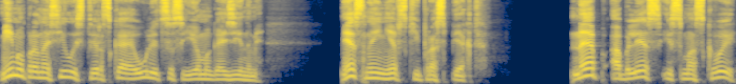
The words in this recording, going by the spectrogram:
Мимо проносилась Тверская улица с ее магазинами. Местный Невский проспект. НЭП облез из Москвы,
